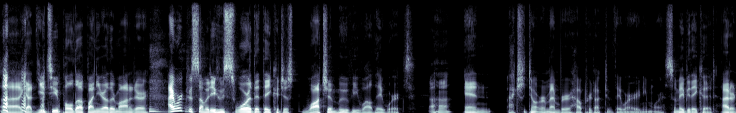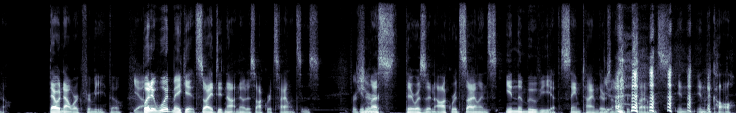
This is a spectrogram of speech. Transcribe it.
uh, got YouTube pulled up on your other monitor. I worked with somebody who swore that they could just watch a movie while they worked. uh huh. And I actually don't remember how productive they were anymore. So maybe they could. I don't know. That would not work for me though. Yeah. But it would make it so I did not notice awkward silences. for sure. Unless there was an awkward silence in the movie at the same time there was Yeah. an awkward silence in, in the call.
